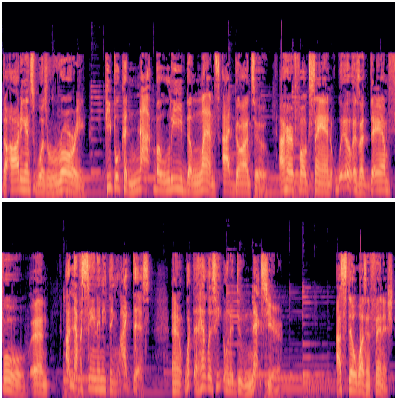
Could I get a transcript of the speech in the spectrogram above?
The audience was roaring. People could not believe the lengths I'd gone to. I heard folks saying, Will is a damn fool, and I've never seen anything like this. And what the hell is he going to do next year? I still wasn't finished.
